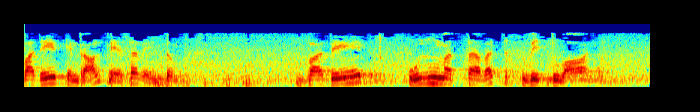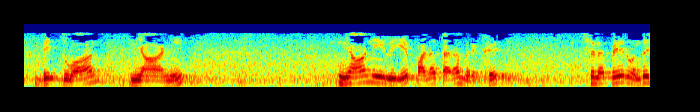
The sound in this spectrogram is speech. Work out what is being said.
வதேத் என்றால் பேச வேண்டும். வதேத் உன்மத்தவத் வித்வான். வித்வான் ஞானி. ஞானியிலேயே பல தரம் இருக்கு. சில பேர் வந்து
